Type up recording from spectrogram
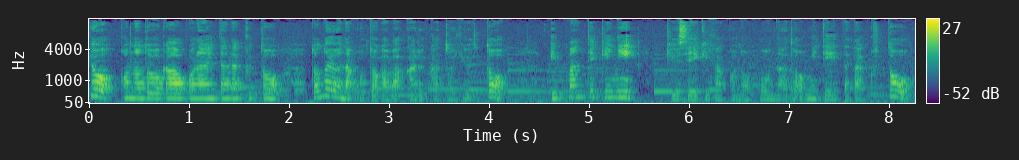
今日この動画をご覧いただくとどのようなことがわかるかというと一般的に急性気学の本などを見ていただくと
